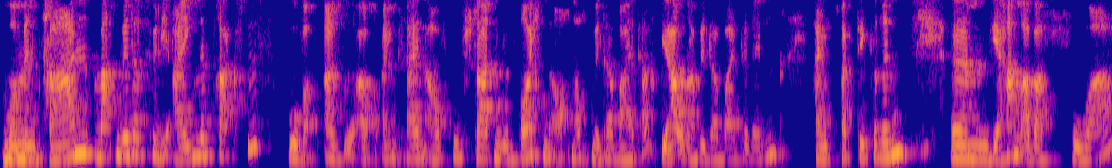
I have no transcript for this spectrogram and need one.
Momentan machen wir das für die eigene Praxis, wo wir also auch einen kleinen Aufruf starten. Wir bräuchten auch noch Mitarbeiter, ja, oder Mitarbeiterinnen, Heilpraktikerinnen. Ähm, wir haben aber vor,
